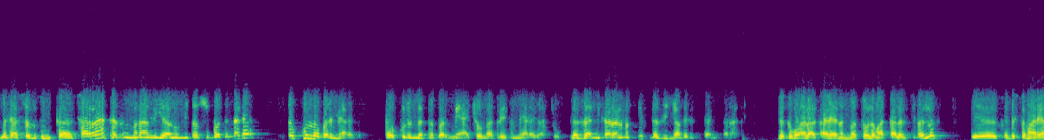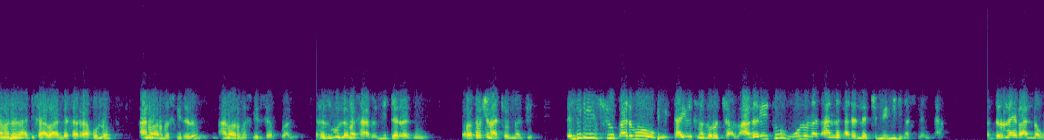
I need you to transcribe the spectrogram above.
የመሳሰሉትን ከሰራ ምናምን እያሉ የሚተሱበትን ነገር እኩል ነበር የሚያደርገው በእኩልነት ነበር የሚያያቸው እና ትሬት የሚያደርጋቸው። ለዛ ይሰራል መስጊድ፣ ለዚህኛው ቤተክርስቲያን ይሰራል። ልክ በኋላ ጣሊያንም መጥቶ ለማታለል ሲፈልግ ቅድስት ማርያምን አዲስ አበባ እንደሰራ ሁሉ አንዋር መስጊድንም አንዋር መስጊድ ሰርቷል። ህዝቡን ለመሳብ የሚደረጉ ጥረቶች ናቸው እነዚህ። እንግዲህ እሱ ቀድሞ የሚታዩት ነገሮች አሉ። አገሪቱ ሙሉ ነጻነት አይደለችም የሚል ይመስለኛል። ምድር ላይ ባለው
